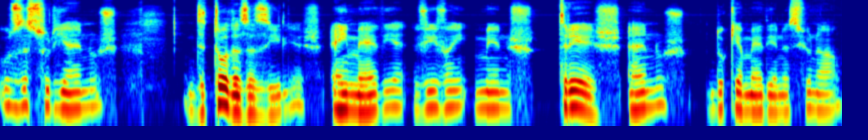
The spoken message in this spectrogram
os açorianos de todas as ilhas, em média, vivem menos 3 anos do que a média nacional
